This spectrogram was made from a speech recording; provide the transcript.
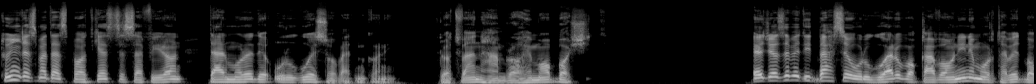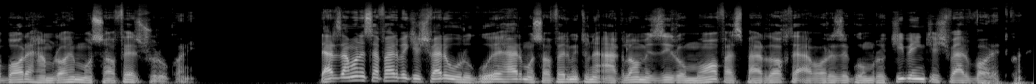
تو این قسمت از پادکست سفیران در مورد اروگوئه صحبت می‌کنیم. لطفا همراه ما باشید. اجازه بدید بحث اروگوئه رو با قوانین مرتبط با بار همراه مسافر شروع کنیم. در زمان سفر به کشور اروگوئه هر مسافر می‌تونه اقلام زیر و معاف از پرداخت عوارض گمرکی به این کشور وارد کنه.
